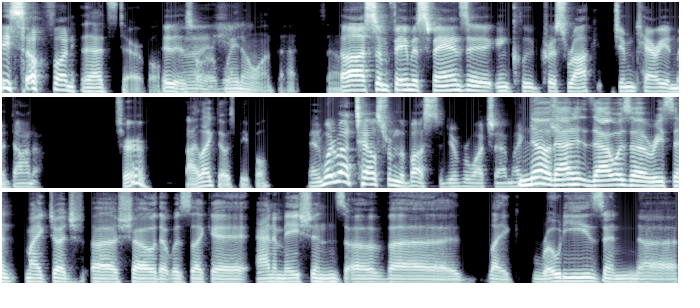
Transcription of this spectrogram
he's so funny. That's terrible. It is horrible. We don't want that. So Uh, some famous fans uh, include Chris Rock, Jim Carrey, and Madonna. sure. I like those people. And what about Tales from the Bus? Did you ever watch that, Mike? no, Judge show? that was a recent Mike Judge uh, show that was like a animations of uh, like roadies and uh,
